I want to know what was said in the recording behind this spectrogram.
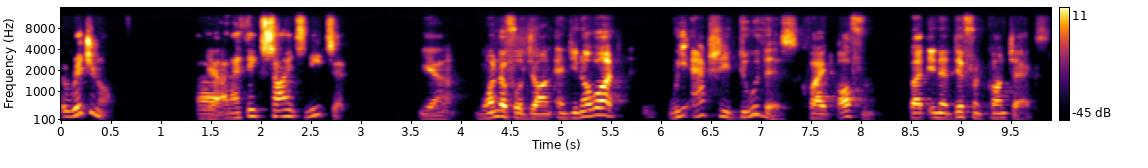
original. Uh, yeah. And I think science needs it. Yeah, wonderful, John. And you know what? We actually do this quite often, but in a different context.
